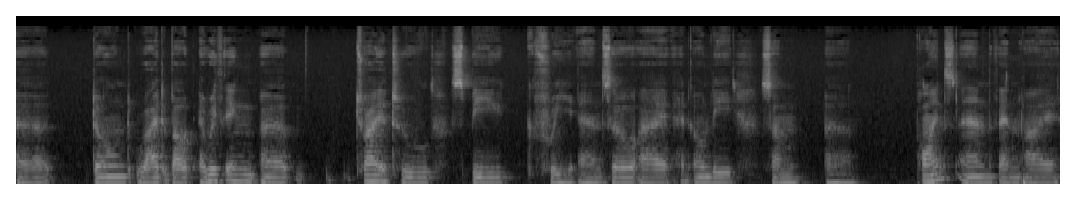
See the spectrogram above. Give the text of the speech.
uh, don't write about everything. Uh, try to speak free, and so I had only some uh, points, and then I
